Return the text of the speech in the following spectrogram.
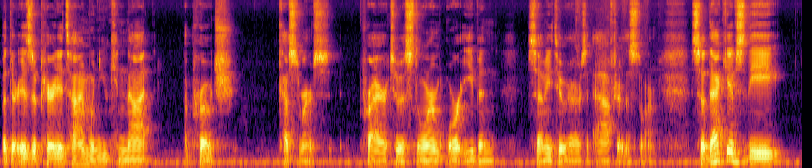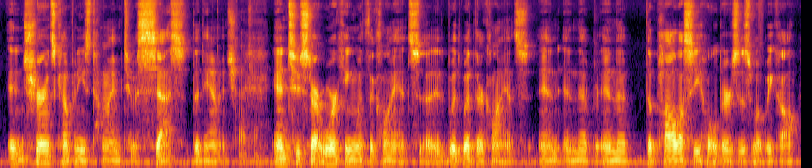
but there is a period of time when you cannot approach customers prior to a storm or even 72 hours after the storm. So that gives the insurance companies time to assess the damage Gotcha. and to start working with the clients uh, with, with their clients and, and the and the, the policy holders is what we call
